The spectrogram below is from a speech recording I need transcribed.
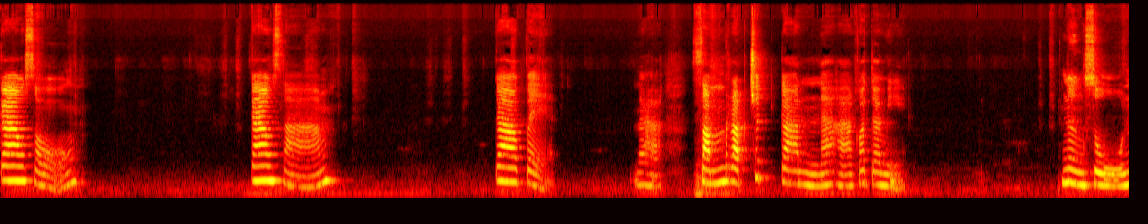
เก้าสองเก้าสามเก้าแปดนะคะสำหรับชุดกันนะคะ ก็จะมีหนึ่งศูนย์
